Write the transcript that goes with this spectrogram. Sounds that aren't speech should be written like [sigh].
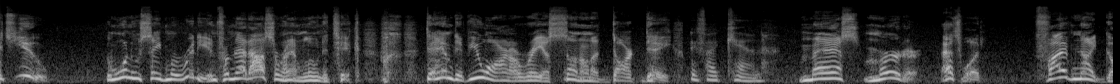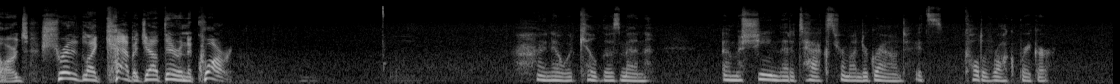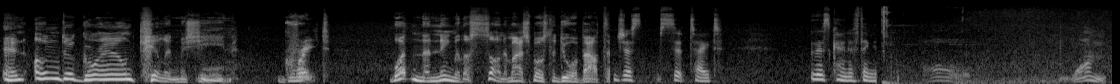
It's you! The one who saved Meridian from that Oseram lunatic. [laughs] Damned if you aren't a ray of sun on a dark day. If I can. Mass murder. That's what. Five night guards shredded like cabbage out there in the quarry. I know what killed those men. A machine that attacks from underground. It's called a Rockbreaker. An underground killing machine. Great. What in the name of the sun am I supposed to do about that? Just sit tight. This kind of thing. Oh, one.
